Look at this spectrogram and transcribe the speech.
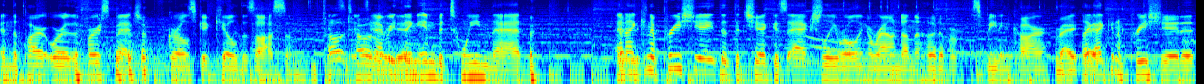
and the part where the first batch of girls get killed is awesome. Oh, It's- it's totally, everything dude. in between that And I can appreciate that the chick is actually rolling around on the hood of a speeding car. Right, Like, I can appreciate it.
